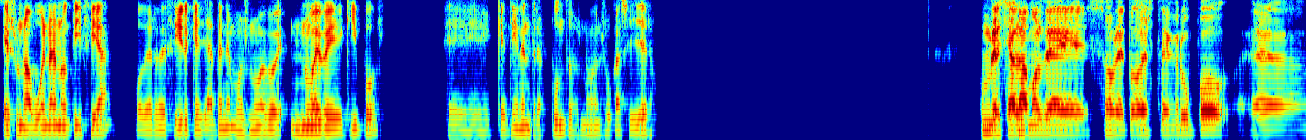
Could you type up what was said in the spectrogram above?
es una buena noticia poder decir que ya tenemos nueve, nueve equipos eh, que tienen tres puntos ¿no? en su casillero. Hombre, si hablamos de sobre todo este grupo, eh,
